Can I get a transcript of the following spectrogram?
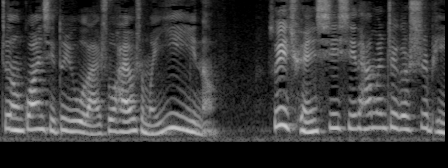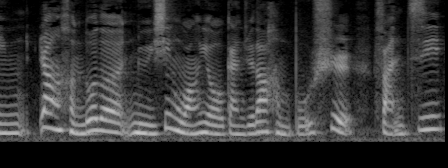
这段关系对于我来说还有什么意义呢？所以全西西他们这个视频让很多的女性网友感觉到很不适、反击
